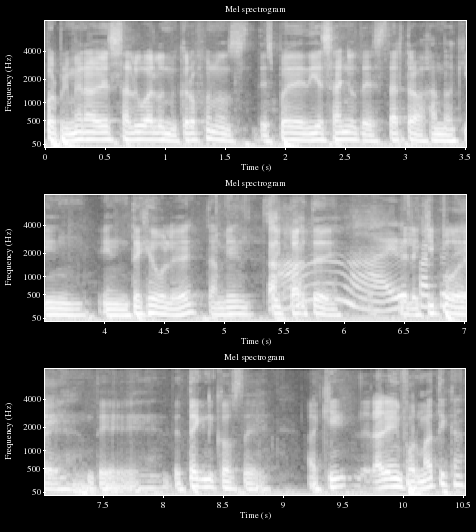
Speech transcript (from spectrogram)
por primera vez salgo a los micrófonos después de 10 años de estar trabajando aquí en, en TGW. También soy Ah, parte de- del parte equipo de- de, de- de técnicos de aquí, del área de informática.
